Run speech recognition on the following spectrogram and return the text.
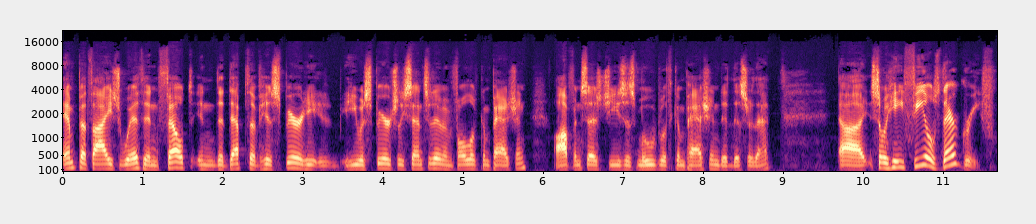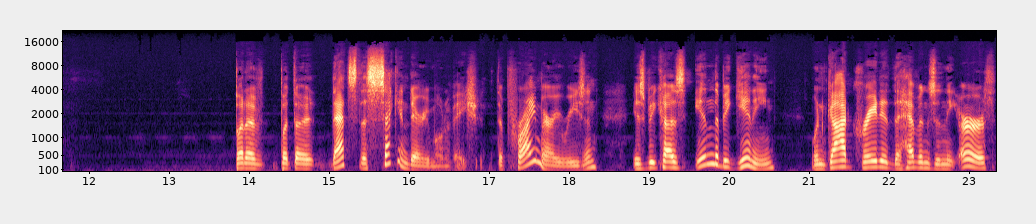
empathized with and felt in the depth of his spirit. He he was spiritually sensitive and full of compassion. Often says Jesus moved with compassion, did this or that. Uh, so he feels their grief. But of but the that's the secondary motivation. The primary reason is because in the beginning, when God created the heavens and the earth,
